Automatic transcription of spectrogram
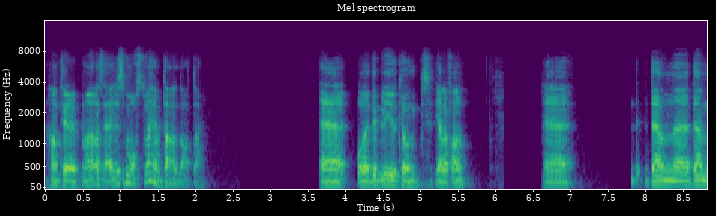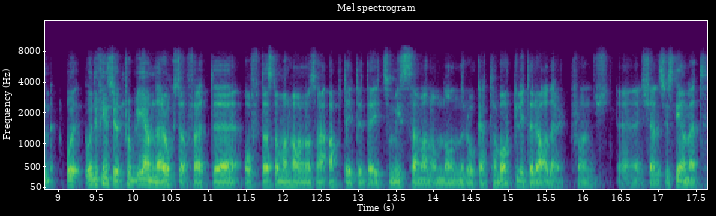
hantera det på något annat sätt. Eller så måste man hämta all data. Eh, och det blir ju tungt i alla fall. Eh, den, eh, den, och, det finns ju ett problem där också för att eh, oftast om man har någon sån här updated date så missar man om någon råkar ta bort lite rader från eh, källsystemet.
